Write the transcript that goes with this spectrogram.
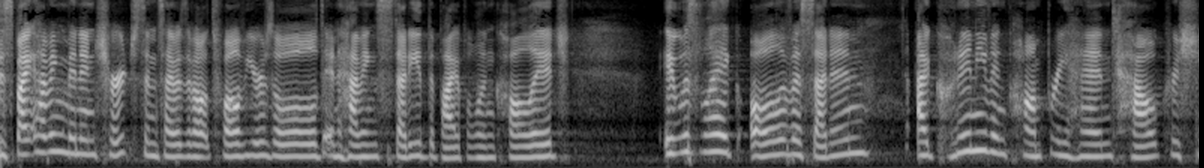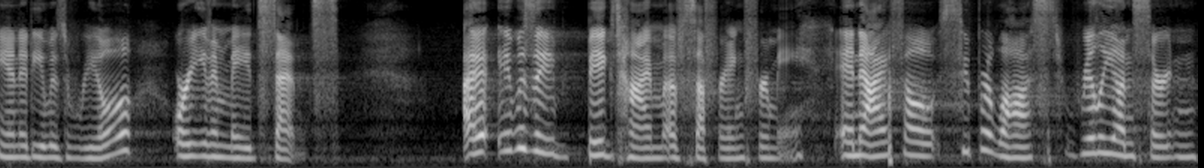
Despite having been in church since I was about 12 years old and having studied the Bible in college, it was like all of a sudden, I couldn't even comprehend how Christianity was real or even made sense. I, it was a big time of suffering for me. And I felt super lost, really uncertain,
